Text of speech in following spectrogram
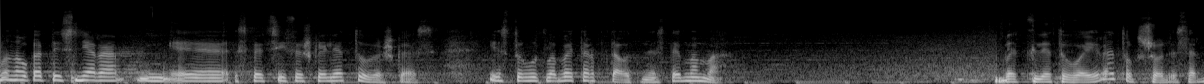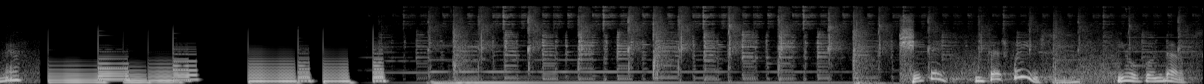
Manau, kad jis nėra mm, e, specifiškai lietuviškas. Jis turbūt labai tarptautinis, tai mama. Bet Lietuvoje yra toks žodis, ar ne? Šitai, nu, tai aš paimsiu. Jau darbas.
